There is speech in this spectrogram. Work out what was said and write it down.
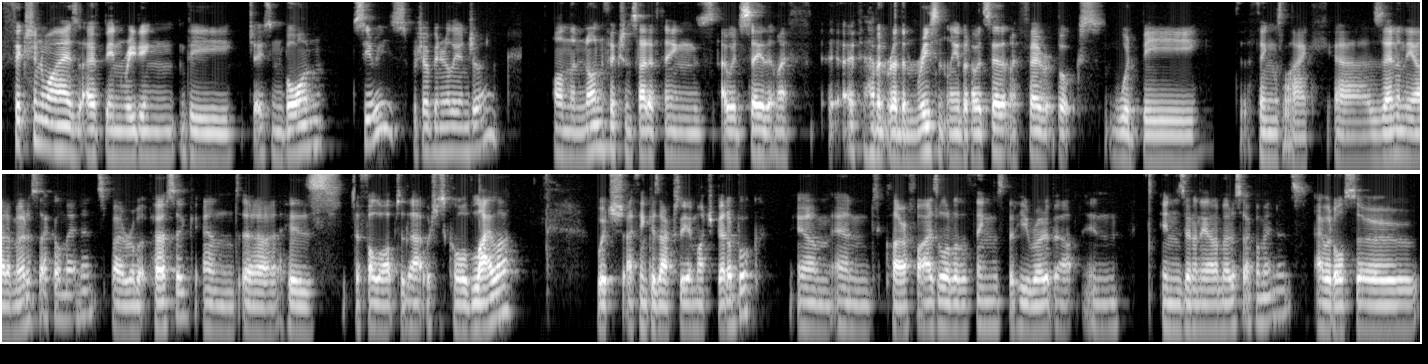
Fiction wise, I've been reading the Jason Bourne series, which I've been really enjoying. On the non-fiction side of things, I would say that my I haven't read them recently, but I would say that my favorite books would be things like uh, Zen and the Art of Motorcycle Maintenance by Robert Pirsig, and uh, his the follow up to that, which is called Lila, which I think is actually a much better book um, and clarifies a lot of the things that he wrote about in in Zen and the Art of Motorcycle Maintenance. I would also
